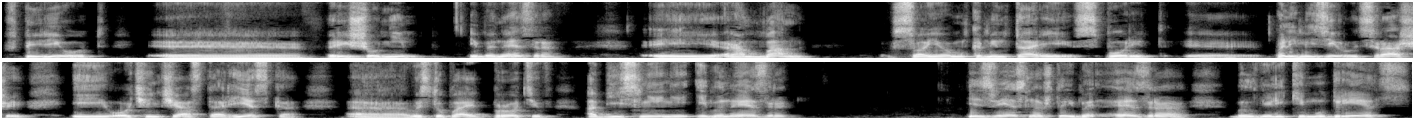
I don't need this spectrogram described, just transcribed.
в период э, Ришоним, Ибн Эзра, и Рамбан в своем комментарии спорит, э, полемизирует с Раши и очень часто резко э, выступает против объяснений Ибн Эзры. Известно, что Ибн Эзра был великий мудрец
